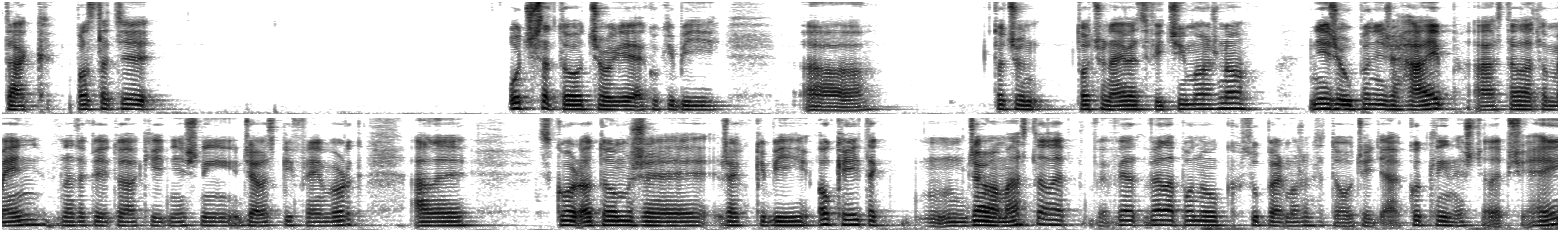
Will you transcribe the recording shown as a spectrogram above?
tak v podstate uč sa to, čo je ako keby uh, to, čo, to, čo najviac fičí možno nie že úplne, že hype a stále to meň na základe toho, aký je dnešný JavaScript framework, ale skôr o tom, že, že ako keby, OK, tak mm, Java má stále veľa ponúk, super, môžem sa to učiť. A Kotlin ešte lepšie, hej,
